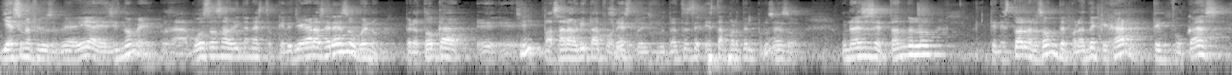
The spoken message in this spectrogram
ya es una filosofía de vida. Y decir, no, me, o sea, vos estás ahorita en esto, ¿quieres llegar a hacer eso? Bueno, pero toca eh, eh, pasar ahorita por esto, disfrutarte esta parte del proceso. Una vez aceptándolo, tenés toda la razón, te paras de quejar, te enfocas,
